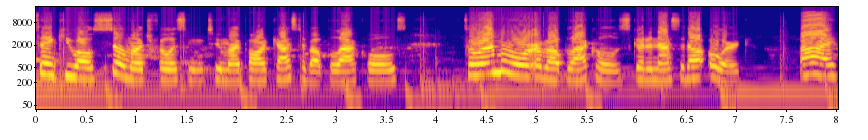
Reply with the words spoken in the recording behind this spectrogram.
Thank you all so much for listening to my podcast about black holes. To learn more about black holes, go to nasa.org. Bye!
